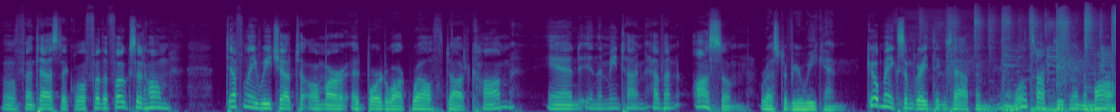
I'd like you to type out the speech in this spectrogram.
Well, fantastic. Well, for the folks at home, definitely reach out to Omar at boardwalkwealth.com. And in the meantime, have an awesome rest of your weekend. Go make some great things happen, and we'll talk to you again tomorrow.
